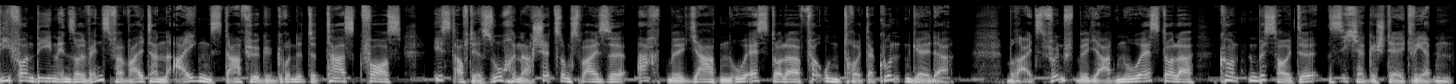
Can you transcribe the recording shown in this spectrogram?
Die von den Insolvenzverwaltern eigens dafür gegründete Taskforce ist auf der Suche nach schätzungsweise 8 Milliarden US-Dollar veruntreuter Kundengelder. Bereits 5 Milliarden US-Dollar konnten bis heute sichergestellt werden.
